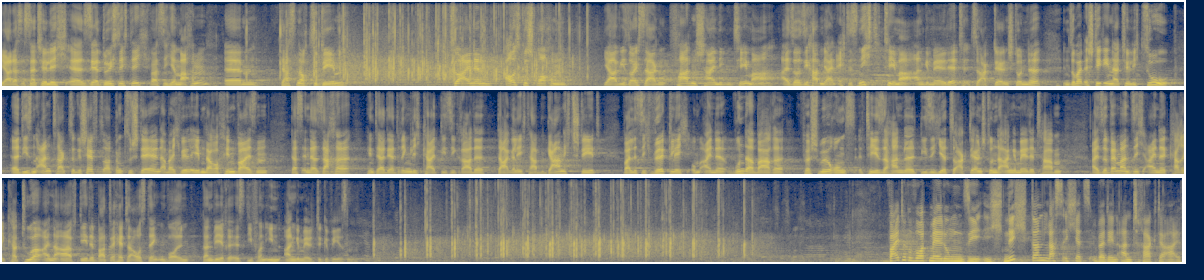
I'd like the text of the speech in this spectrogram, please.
Ja, das ist natürlich äh, sehr durchsichtig, was Sie hier machen. Ähm, das noch zudem zu einem ausgesprochen, ja, wie soll ich sagen, fadenscheinigen Thema. Also Sie haben ja ein echtes Nicht-Thema angemeldet zur Aktuellen Stunde. Insoweit es steht Ihnen natürlich zu, äh, diesen Antrag zur Geschäftsordnung zu stellen. Aber ich will eben darauf hinweisen, dass in der Sache hinter der Dringlichkeit, die Sie gerade dargelegt haben, gar nichts steht, weil es sich wirklich um eine wunderbare Verschwörungsthese handelt, die Sie hier zur Aktuellen Stunde angemeldet haben. Also wenn man sich eine Karikatur einer AfD-Debatte hätte ausdenken wollen, dann wäre es die von Ihnen angemeldete gewesen. Weitere Wortmeldungen sehe ich nicht. Dann lasse ich jetzt über den Antrag der AfD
